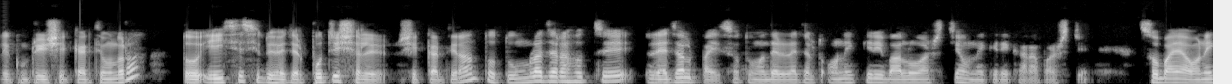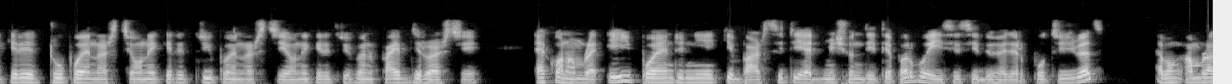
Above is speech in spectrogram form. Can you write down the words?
আলাইকুম প্রিয় শিক্ষার্থী বন্ধুরা, তো এইচএসসি দুই হাজার পঁচিশ সালের শিক্ষার্থীরা, তো তোমরা যারা হচ্ছে রেজাল্ট পাইছো, তোমাদের রেজাল্ট অনেকেরই ভালো আসছে, অনেকেরই খারাপ আসছে। সো ভাইয়া, অনেকেরই টু পয়েন্ট আসছে, অনেকেরই থ্রি পয়েন্ট আসছে, অনেকেরই থ্রি পয়েন্ট ফাইভ জিরো আসছে। এখন আমরা এই পয়েন্ট নিয়ে কি ভার্সিটি অ্যাডমিশন দিতে পারব এইচএসসি দুই হাজার পঁচিশ ব্যাচ এবং আমরা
